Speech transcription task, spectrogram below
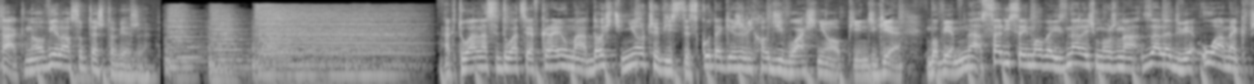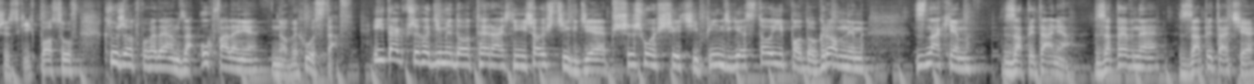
Tak, no wiele osób też to wierzy. Aktualna sytuacja w kraju ma dość nieoczywisty skutek, jeżeli chodzi właśnie o 5G, bowiem na sali sejmowej znaleźć można zaledwie ułamek wszystkich posłów, którzy odpowiadają za uchwalenie nowych ustaw. I tak przechodzimy do teraźniejszości, gdzie przyszłość sieci 5G stoi pod ogromnym znakiem zapytania. Zapewne zapytacie,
